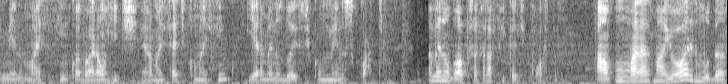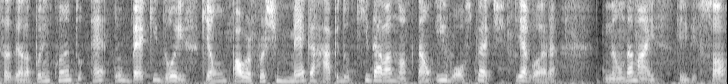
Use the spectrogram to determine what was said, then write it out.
e menos mais 5 agora é um hit. Era mais 7, ficou mais 5 e era menos 2, ficou menos 4. É o mesmo golpe, só que ela fica de costas uma das maiores mudanças dela por enquanto é o Back 2, que é um Power Crush mega rápido que dava knockdown e wall splat. E agora não dá mais, ele só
